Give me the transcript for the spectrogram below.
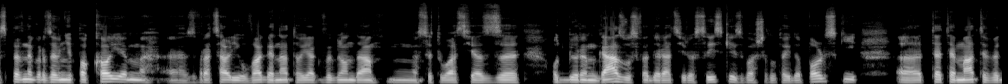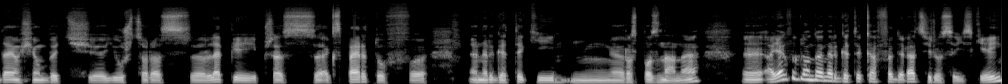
z pewnego rodzaju niepokojem zwracali uwagę na to, jak wygląda sytuacja z odbiorem gazu z Federacji Rosyjskiej, zwłaszcza tutaj do Polski. Te tematy wydają się być już coraz lepiej przez ekspertów energetyki mm, rozpoznane. E, a jak wygląda energetyka w Federacji Rosyjskiej?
